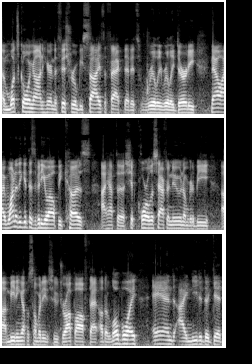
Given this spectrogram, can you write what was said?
and what's going on here in the fish room besides the fact that it's really really dirty. Now I wanted to get this video out because I have to ship coral this afternoon. I'm going to be uh, meeting up with somebody to drop off that other lowboy and I needed to get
